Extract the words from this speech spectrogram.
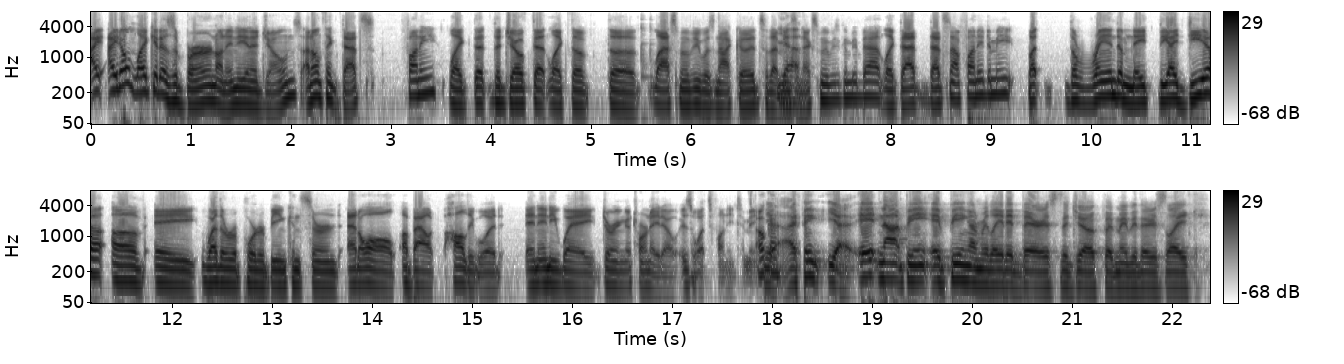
I, I don't like it as a burn on Indiana Jones. I don't think that's funny. Like the the joke that like the the last movie was not good, so that means yeah. the next movie is gonna be bad. Like that that's not funny to me. But the random nat- the idea of a weather reporter being concerned at all about Hollywood in any way during a tornado is what's funny to me. Okay, yeah, I think yeah, it not being it being unrelated there is the joke, but maybe there's like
